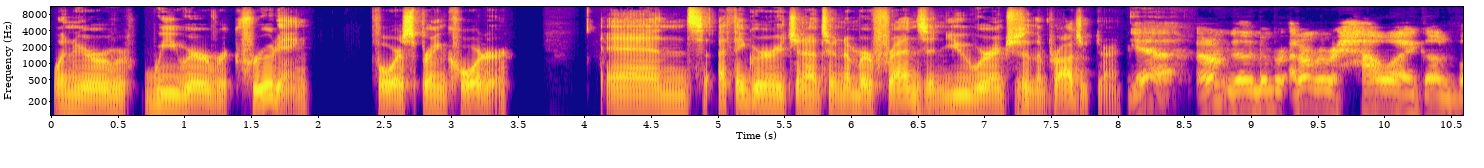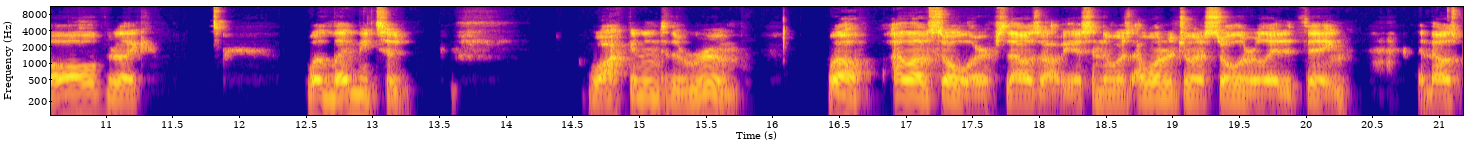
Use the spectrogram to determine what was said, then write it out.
when we were we were recruiting for a spring quarter. And I think we were reaching out to a number of friends, and you were interested in the project, Aaron. Yeah, I don't really remember. I don't remember how I got involved or like what led me to walking into the room. Well, I love solar, so that was obvious. And there was I wanted to join a solar related thing, and that was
